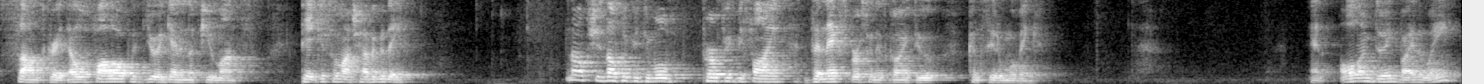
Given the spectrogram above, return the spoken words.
Sounds great. I will follow up with you again in a few months. Thank you so much. Have a good day. No, she's not looking to move. Perfectly fine. The next person is going to consider moving. And all I'm doing, by the way,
